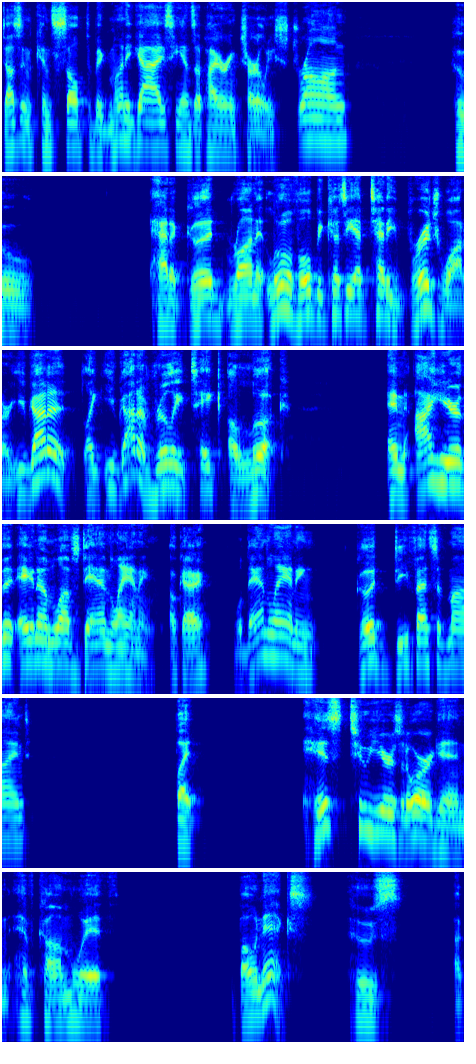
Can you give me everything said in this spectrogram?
doesn't consult the big money guys he ends up hiring charlie strong who had a good run at Louisville because he had Teddy Bridgewater. You gotta like you gotta really take a look. And I hear that A&M loves Dan Lanning. Okay, well Dan Lanning, good defensive mind, but his two years at Oregon have come with Bo Nix, who's a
